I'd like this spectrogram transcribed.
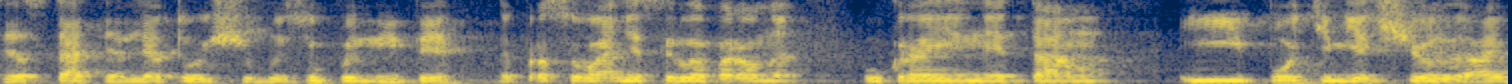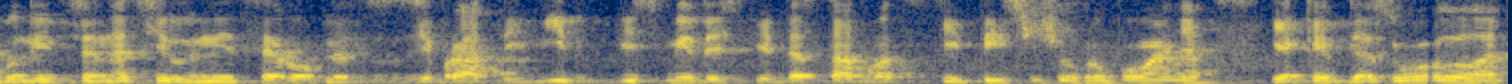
достатньо для того, щоб зупинити просування сил оборони України там. І потім, якщо вони це націлені, це роблять зібрати від 80 до 120 тисяч угрупування, яке б дозволило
